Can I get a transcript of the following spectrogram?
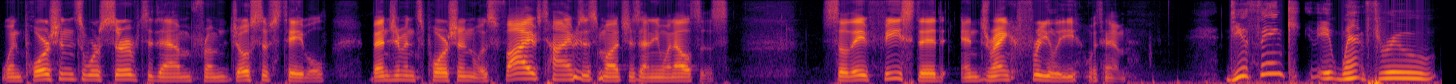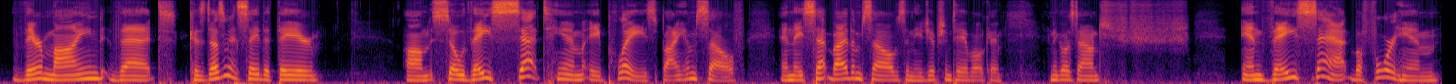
When portions were served to them from Joseph's table, Benjamin's portion was five times as much as anyone else's. So they feasted and drank freely with him. Do you think it went through their mind that because doesn't it say that they're um, so they set him a place by himself and they sat by themselves in the Egyptian table. Okay, and it goes down. And they sat before him,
